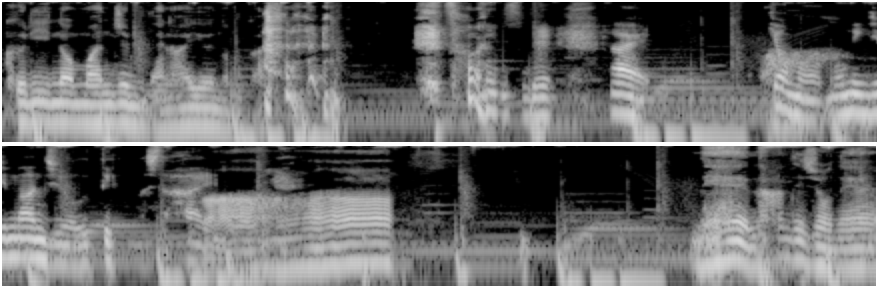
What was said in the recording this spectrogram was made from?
栗のまんじゅうみたいな、ああいうのとか。そうですね。はい。今日ももみじまんじゅうを売ってきました。はい。ああ。ねえ、なんでしょうね。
